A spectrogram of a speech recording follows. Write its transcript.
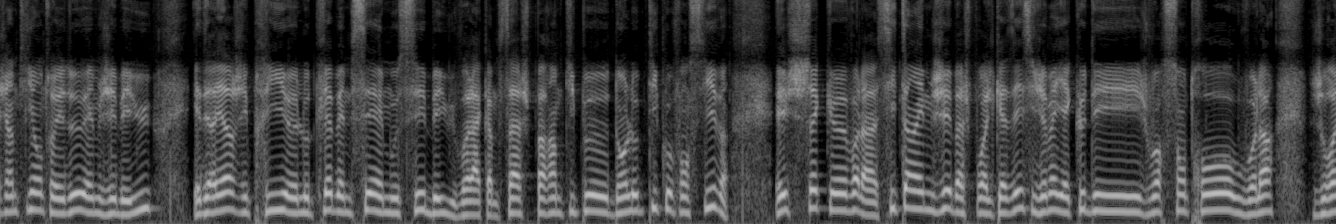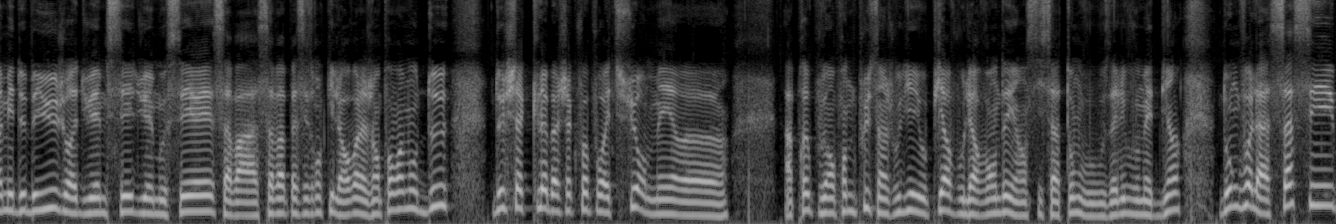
j'ai un petit lien entre les deux, MGBU, et derrière j'ai pris euh, l'autre club MC, MOC, BU. Voilà, comme ça je pars un petit peu dans l'optique offensive, et je sais que voilà, si t'as un MG, bah, je pourrais le caser, si jamais il y a que des joueurs centraux, ou voilà, j'aurais mes deux BU, j'aurais du MC, du MOC, ça va, ça va passer tranquille. Alors voilà, j'en prends vraiment deux de chaque club à chaque fois pour être sûr, mais... Euh, après, vous pouvez en prendre plus, hein. je vous dis, au pire, vous les revendez, hein. si ça tombe, vous, allez vous mettre bien. Donc voilà, ça c'est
